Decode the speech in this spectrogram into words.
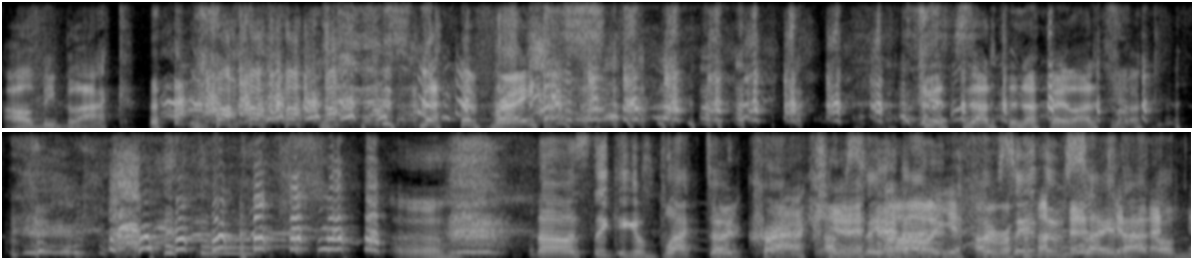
I'll be black. is that the phrase? 'Cause I don't know. I don't. No, I was thinking of Black Don't Crack. Crack, yeah. I've seen, Oh, that. yeah, I've seen them say that on,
